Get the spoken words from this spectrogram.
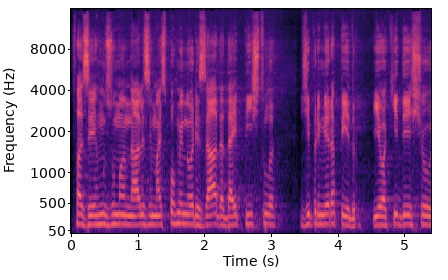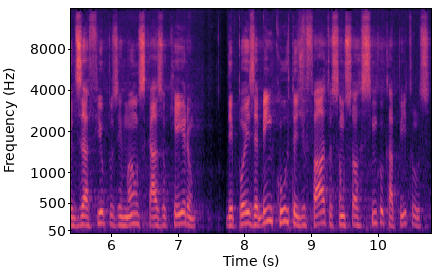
fazermos uma análise mais pormenorizada da epístola de 1 Pedro. E eu aqui deixo o desafio para os irmãos, caso queiram. Depois é bem curta de fato, são só cinco capítulos.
